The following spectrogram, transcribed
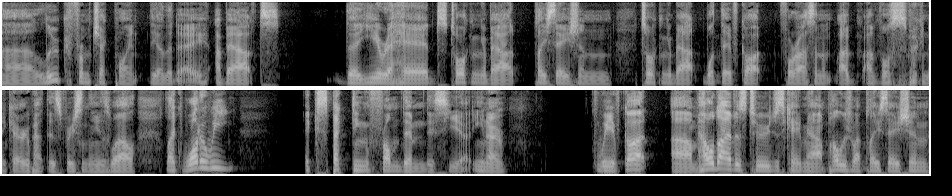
uh, Luke from Checkpoint the other day about the year ahead, talking about PlayStation, talking about what they've got for us. And I've, I've also spoken to Kerry about this recently as well. Like, what are we expecting from them this year? You know, we've got um, Helldivers 2 just came out, published by PlayStation.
